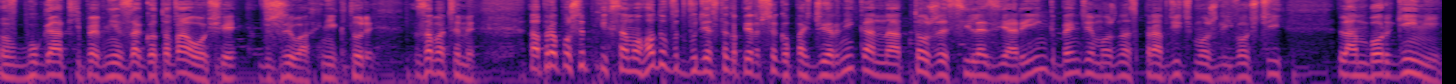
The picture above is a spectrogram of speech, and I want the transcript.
W Bugatti pewnie zagotowało się w żyłach niektórych. Zobaczymy. A propos szybkich samochodów, 21 października na torze Silesia Ring będzie można sprawdzić możliwości Lamborghini.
